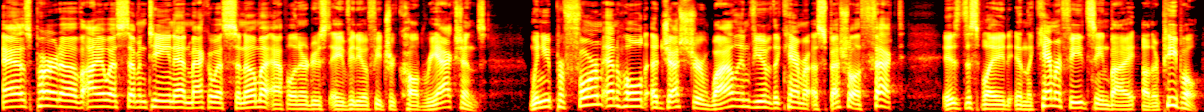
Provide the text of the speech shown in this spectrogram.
As part of iOS 17 and macOS Sonoma, Apple introduced a video feature called Reactions. When you perform and hold a gesture while in view of the camera, a special effect is displayed in the camera feed seen by other people.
